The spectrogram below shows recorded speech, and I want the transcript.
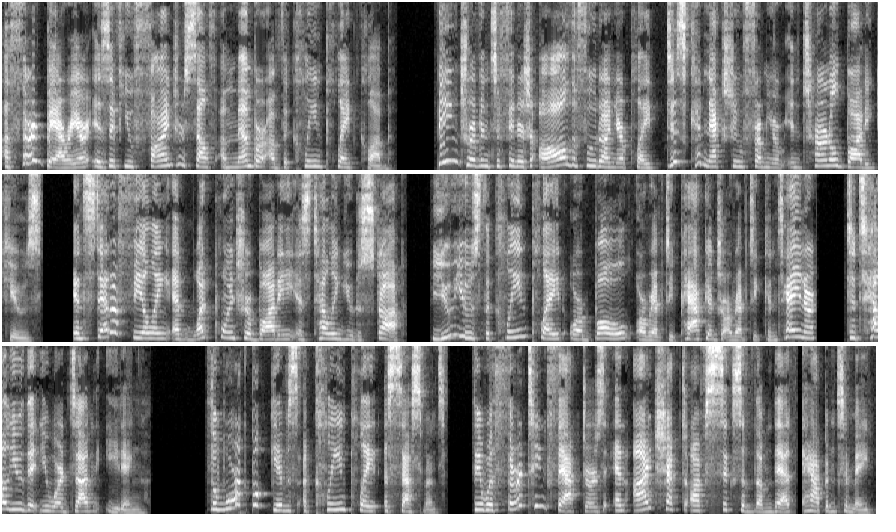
A third barrier is if you find yourself a member of the Clean Plate Club. Being driven to finish all the food on your plate disconnects you from your internal body cues. Instead of feeling at what point your body is telling you to stop, you use the clean plate or bowl or empty package or empty container to tell you that you are done eating. The workbook gives a clean plate assessment. There were 13 factors, and I checked off six of them that happened to me.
